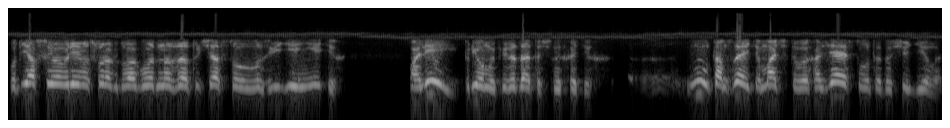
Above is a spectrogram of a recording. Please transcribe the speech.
вот я в свое время, 42 года назад, участвовал в возведении этих полей, приема передаточных этих, ну, там, знаете, мачтовое хозяйство, вот это все дело.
